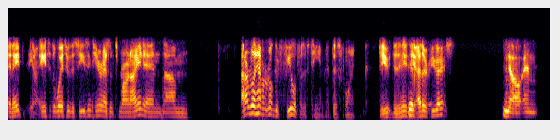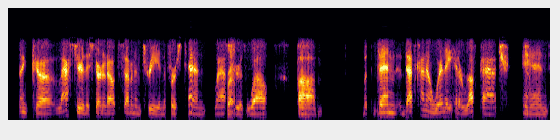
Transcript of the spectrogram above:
an eight, you know, eighth of the way through the season here as of tomorrow night, and um, I don't really have a real good feel for this team at this point. Do you? Does any yeah. either of you guys? No, and I think uh, last year they started out seven and three in the first ten last right. year as well. Um, but then that's kind of where they hit a rough patch, and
